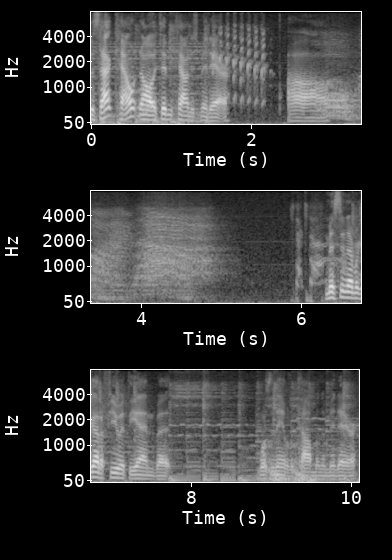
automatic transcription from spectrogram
Does that count? No, it didn't count as midair. Uh, missing number got a few at the end, but wasn't able to combo the midair.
